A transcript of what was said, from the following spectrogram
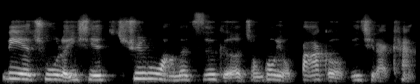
列出了一些君王的资格，总共有八个，我们一起来看。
